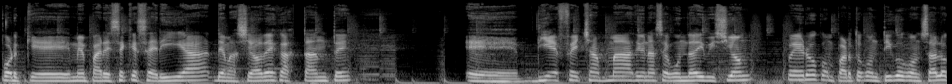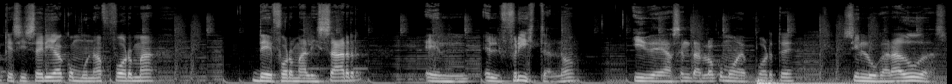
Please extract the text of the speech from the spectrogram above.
porque me parece que sería demasiado desgastante 10 eh, fechas más de una segunda división, pero comparto contigo Gonzalo que sí sería como una forma de formalizar el, el freestyle, ¿no? Y de asentarlo como deporte sin lugar a dudas.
